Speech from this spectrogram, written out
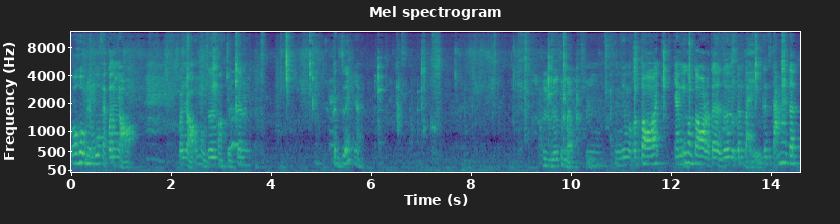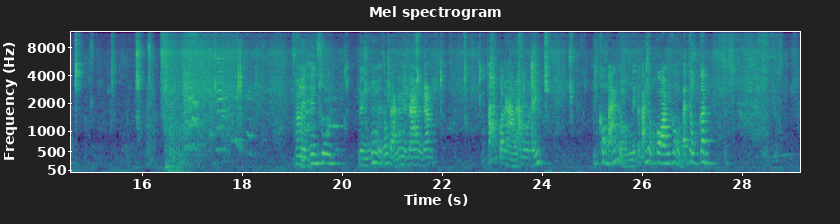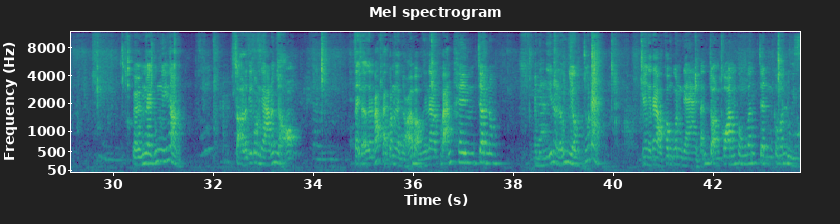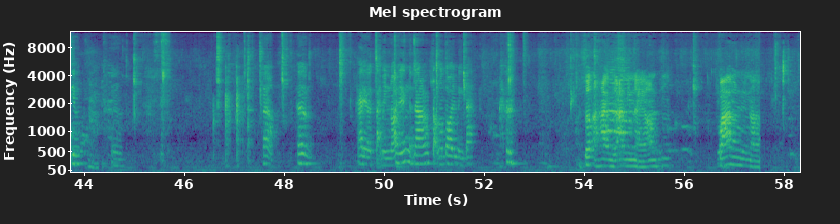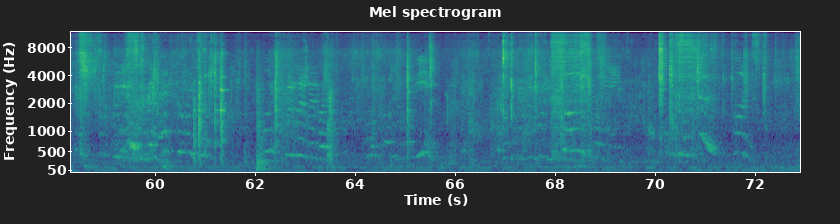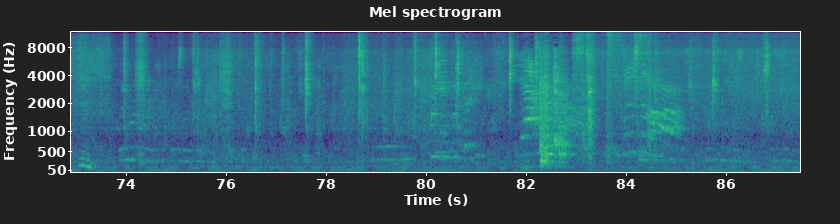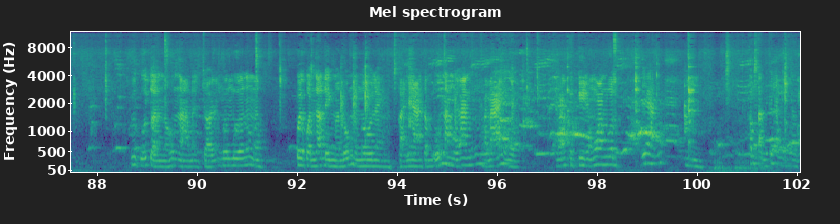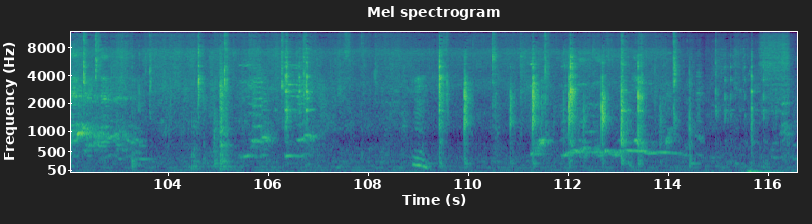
có hôm này mua phải con nhỏ con nhỏ cũng rơi khoảng chục cân cân rưỡi nhỉ Ừm, dưới cân bảy ừ. nhưng mà con to ấy em nghĩ con to là cân rơi vào cân 7, cân 8 hai cân Nó là hên xui? Mình cũng phải thông cảm cho người ta người ta bắt con nào là ăn con đấy. Không bán được, người ta bán theo con, không phải bán theo cân. Rồi hôm nay cũng nghĩ là sợ là cái con gà nó nhỏ. Tại sợ người bắt phải con gà nhỏ? Bảo người ta bán thêm chân không? Mình nghĩ là nấu nhiều một chút à. Nên người ta bảo không, con gà bán tròn con, không bán chân, không bán đùi riêng. Ừ. Sao? Thế hay là tại mình nói thế, người ta chọn con to cho mình ta. Rất là hai người ăn như này, ăn cũng quá nên là cứ cuối tuần hôm nào mà trời mưa mưa nữa mà quây quần gia đình mà đốn một nồi này cả nhà tầm bốn năm người ăn cũng thoải mái mọi người nó cực kỳ là ngon luôn dễ ăn ừ. không cần thức ăn nhiều Ừ.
